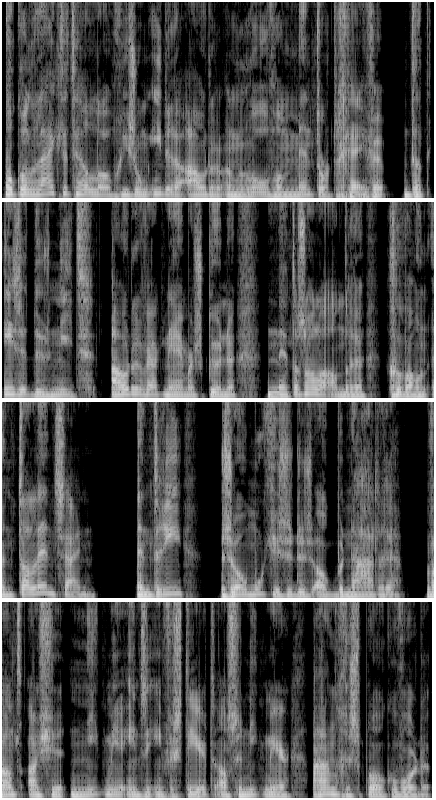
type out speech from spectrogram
Ook al lijkt het heel logisch om iedere ouder een rol van mentor te geven, dat is het dus niet. Oudere werknemers kunnen, net als alle anderen, gewoon een talent zijn. En 3. Zo moet je ze dus ook benaderen. Want als je niet meer in ze investeert, als ze niet meer aangesproken worden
